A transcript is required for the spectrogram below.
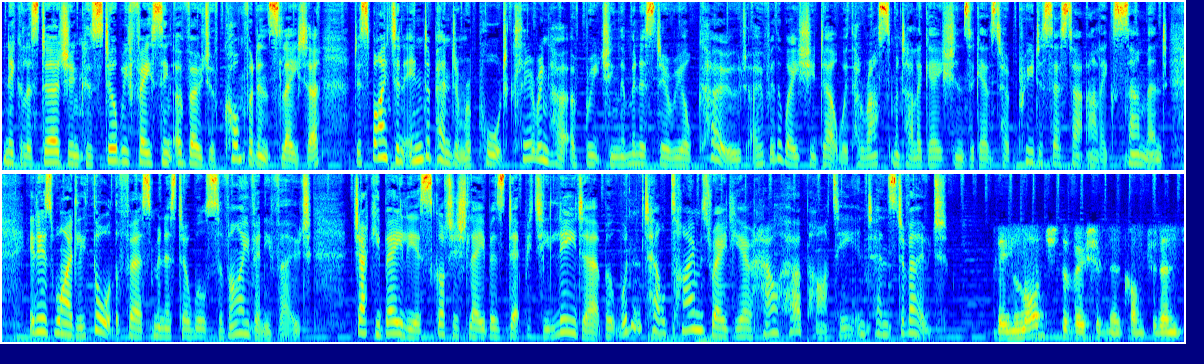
Nicola Sturgeon could still be facing a vote of confidence later, despite an independent report clearing her of breaching the ministerial code over the way she dealt with harassment allegations against her predecessor, Alex Salmond. It is widely thought the First Minister will survive any vote. Jackie Baillie is Scottish Labour's deputy leader, but wouldn't tell Times Radio how her party intends to vote. They lodged the vote of no confidence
